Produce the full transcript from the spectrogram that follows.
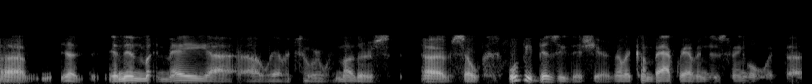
Uh, and then May uh, uh, we have a tour with Mothers, uh, so we'll be busy this year. Then we come back. We have a new single with uh,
